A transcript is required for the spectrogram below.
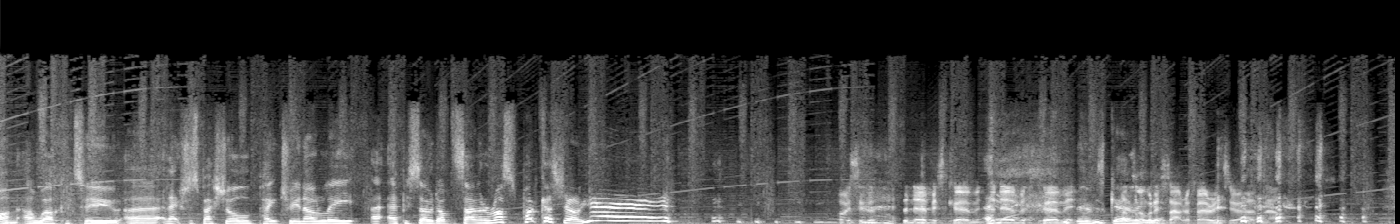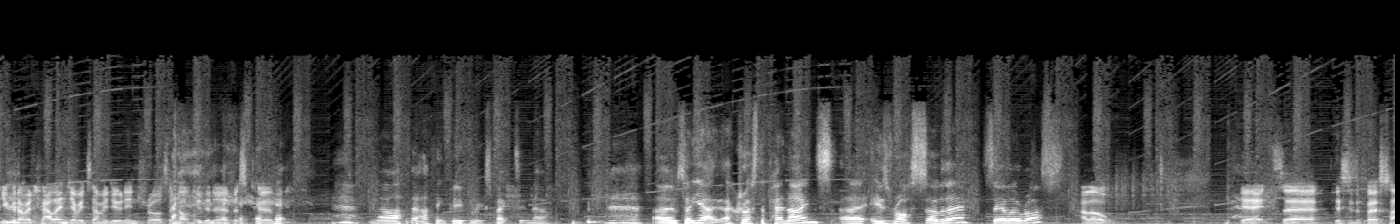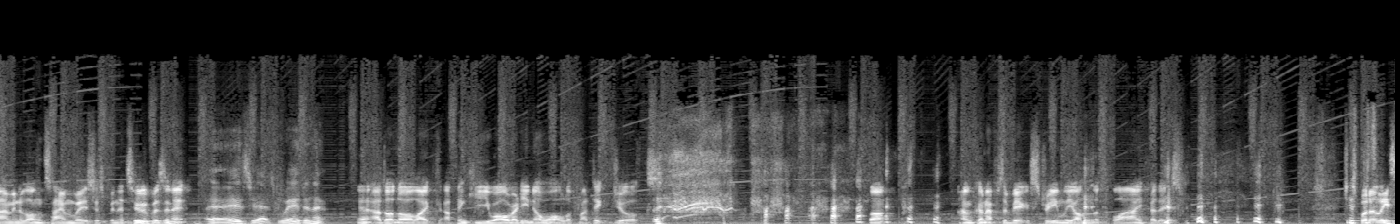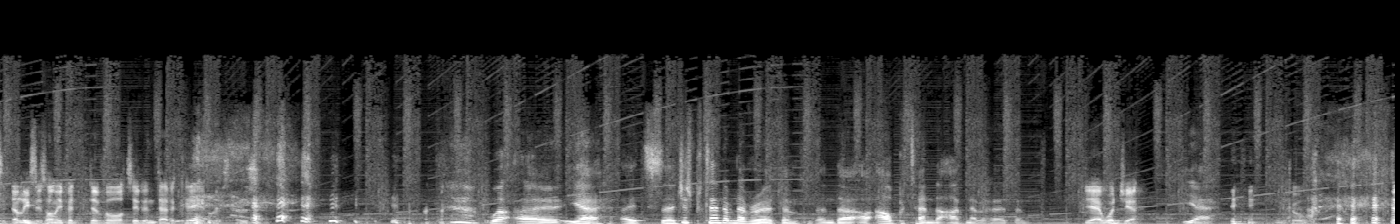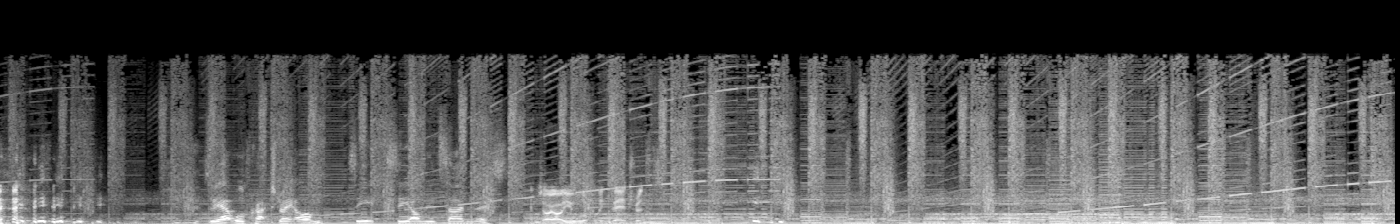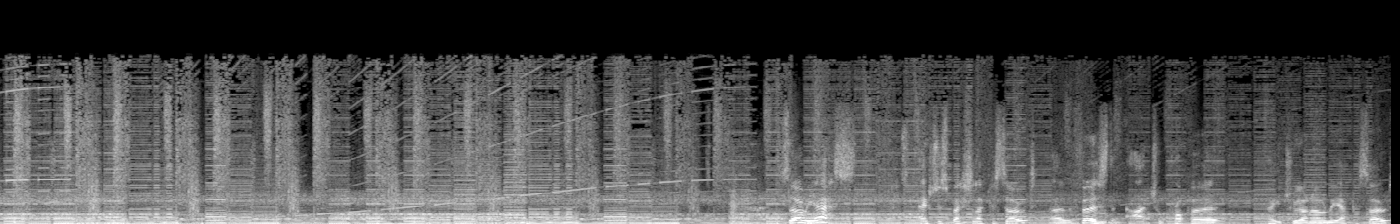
Everyone, and welcome to uh, an extra special Patreon only uh, episode of the Simon and Ross podcast show. Yay! Obviously, the, the nervous Kermit. The nervous Kermit. Nervous Kermit. That's what I'm going to start referring to it as now. You can have a challenge every time you do an intro to not do the nervous Kermit. No, I, th- I think people expect it now. um, so, yeah, across the Pennines uh, is Ross over there. Say hello, Ross. Hello. Yeah, it's uh, this is the first time in a long time where it's just been the two of us, isn't it? It is, yeah, it's weird, isn't it? Yeah, I don't know. Like, I think you already know all of my dick jokes. but I'm gonna have to be extremely on the fly for this. Just But at least, at least it's only for devoted and dedicated listeners. well, uh, yeah, it's uh, just pretend I've never heard them, and uh, I'll, I'll pretend that I've never heard them. Yeah, would you? Yeah. Cool. So yeah, we'll crack straight on. See, see you on the inside of this. Enjoy all you lovely patrons. So yes, extra special episode, uh, the first actual proper Patreon only episode.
